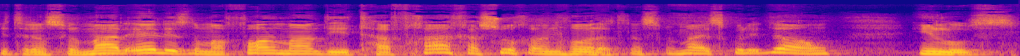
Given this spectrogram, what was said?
e transformar eles numa forma de transformar a escuridão em luz.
